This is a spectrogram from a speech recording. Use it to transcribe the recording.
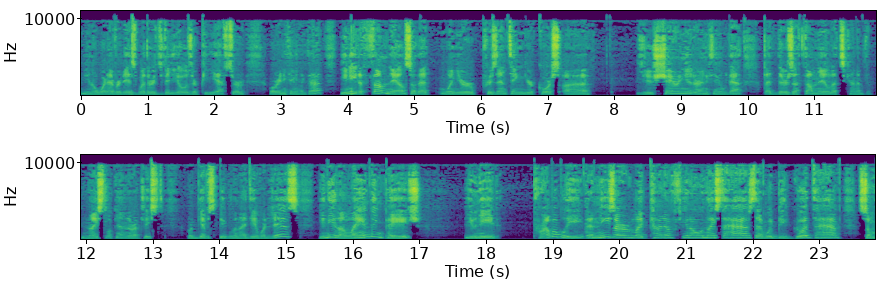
you know whatever it is whether it's videos or pdfs or or anything like that. You need a thumbnail so that when you're presenting your course uh you're sharing it or anything like that that there's a thumbnail that's kind of nice looking or at least or gives people an idea what it is. You need a landing page. You need probably and these are like kind of you know nice to haves that would be good to have some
